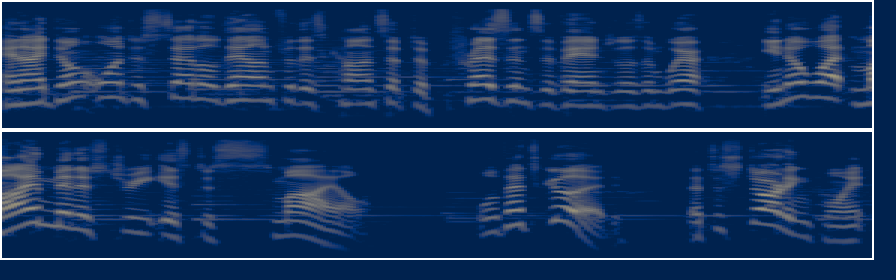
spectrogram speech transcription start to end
And I don't want to settle down for this concept of presence evangelism where, you know what, my ministry is to smile. Well, that's good. That's a starting point,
